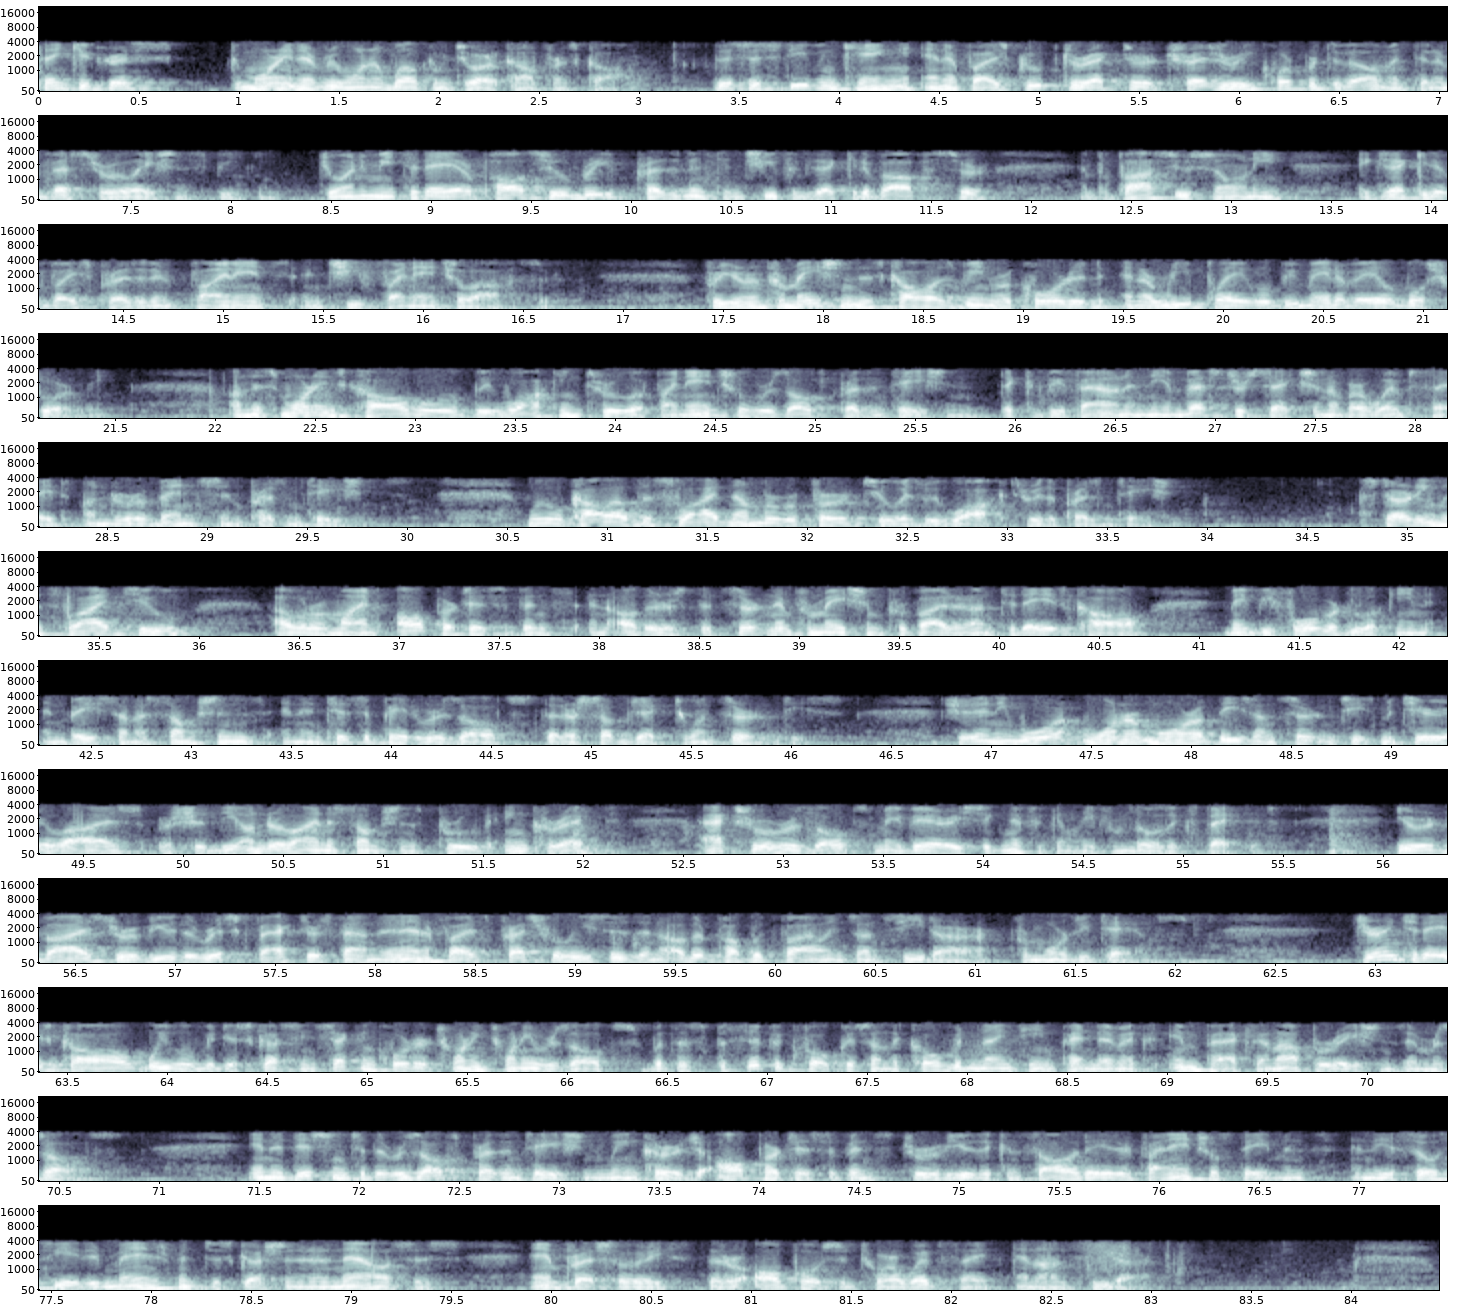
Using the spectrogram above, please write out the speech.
Thank you, Chris. Good morning, everyone, and welcome to our conference call. This is Stephen King, NFI's Group Director, Treasury, Corporate Development, and Investor Relations speaking. Joining me today are Paul Soubry, President and Chief Executive Officer, and Pipasu Soni, Executive Vice President, Finance and Chief Financial Officer. For your information, this call is being recorded and a replay will be made available shortly. On this morning's call, we will be walking through a financial results presentation that can be found in the investor section of our website under events and presentations. We will call out the slide number referred to as we walk through the presentation. Starting with slide two, I will remind all participants and others that certain information provided on today's call may be forward-looking and based on assumptions and anticipated results that are subject to uncertainties. Should any one or more of these uncertainties materialize, or should the underlying assumptions prove incorrect, actual results may vary significantly from those expected. You're advised to review the risk factors found in NFI's press releases and other public filings on SEDAR for more details. During today's call, we will be discussing second quarter 2020 results with a specific focus on the COVID-19 pandemic's impact on operations and results. In addition to the results presentation, we encourage all participants to review the consolidated financial statements and the associated management discussion and analysis and press release that are all posted to our website and on SEDAR.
